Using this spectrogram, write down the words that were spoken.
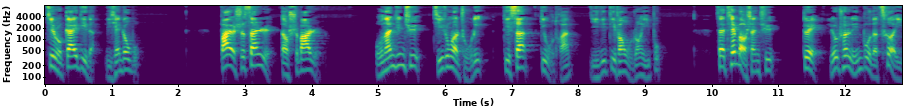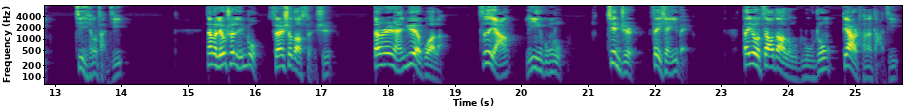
进入该地的李先洲部。八月十三日到十八日。鲁南军区集中了主力第三、第五团以及地方武装一部，在天宝山区对刘春林部的侧翼进行了反击。那么，刘春林部虽然受到损失，但仍然越过了资阳临沂公路，进至费县以北，但又遭到了鲁中第二团的打击，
